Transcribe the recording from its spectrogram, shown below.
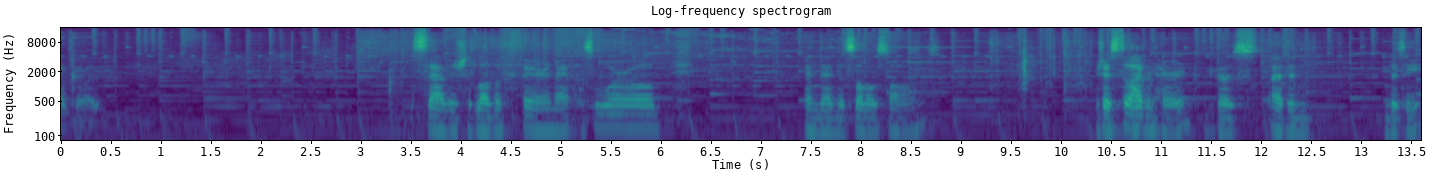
Oh god. Savage Love Affair, Nightless World, and then the solo songs, which I still haven't heard because I've been busy.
